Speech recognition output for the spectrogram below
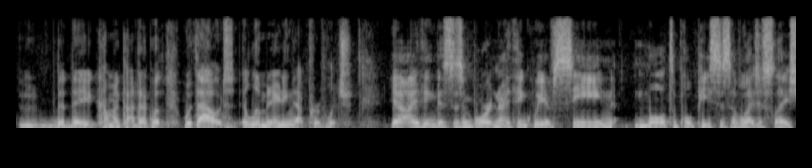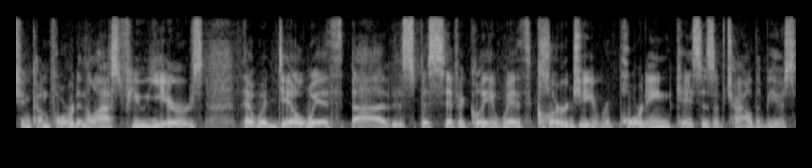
that they come in contact with without eliminating that privilege. Yeah, I think this is important. I think we have seen multiple pieces of legislation come forward in the last few years that would deal with uh, specifically with clergy reporting cases of child abuse.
